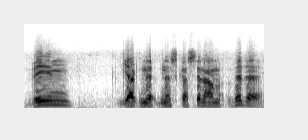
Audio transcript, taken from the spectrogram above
Hmm. Vím, jak dne, dneska se nám vede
